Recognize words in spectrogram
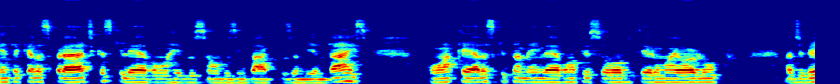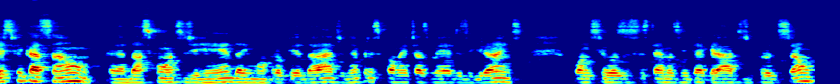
entre aquelas práticas que levam à redução dos impactos ambientais com aquelas que também levam a pessoa a obter um maior lucro a diversificação é, das fontes de renda em uma propriedade, né, principalmente as médias e grandes, quando se usa sistemas integrados de produção,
